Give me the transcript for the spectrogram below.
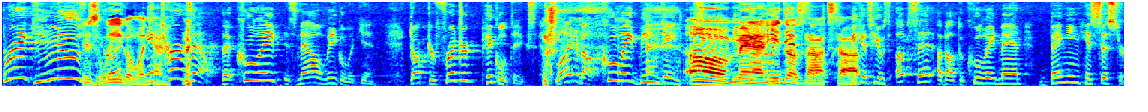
Breaking news! It's legal again. It turns out that Kool-Aid is now legal again. Dr. Frederick Pickledigs lied about Kool-Aid being dangerous. Oh He man, he did does so not stop. Because he was upset about the Kool-Aid man banging his sister.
